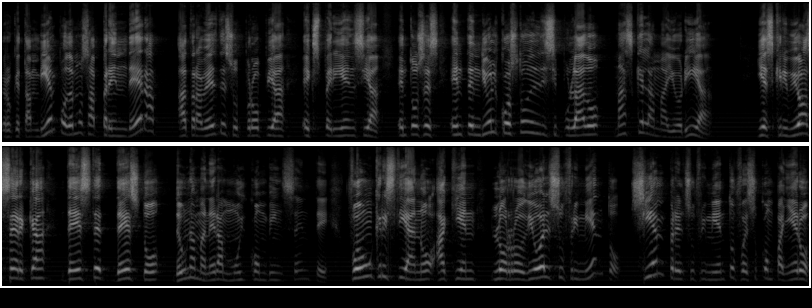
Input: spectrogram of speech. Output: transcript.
pero que también podemos aprender a, a través de su propia experiencia. Entonces entendió el costo del discipulado más que la mayoría y escribió acerca de, este, de esto de una manera muy convincente. Fue un cristiano a quien lo rodeó el sufrimiento. Siempre el sufrimiento fue su compañero.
